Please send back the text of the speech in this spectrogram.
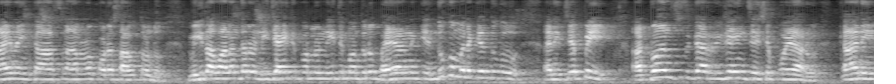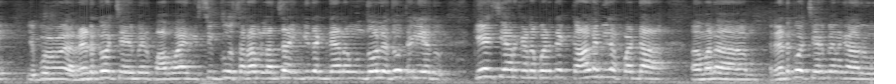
ఆయన ఇంకా ఆ స్నానంలో కొనసాగుతుండు. మిగతా వాళ్ళందరూ నిజాయితీ పనులు నీతిమంతులు భయానికి ఎందుకు మనకెందుకు అని చెప్పి అడ్వాన్స్గా రిజైన్ చేసి పోయారు. కానీ ఇప్పుడు రెడ్కో చైర్మన్ పాప ఆయనకి సిగ్గు సరం లజ్జ ఇంగిత జ్ఞానం ఉందో లేదో తెలియదు. కేసీఆర్ కనబడితే కాళ్ళ మీద పడ్డ మన రెడ్కో చైర్మన్ గారు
